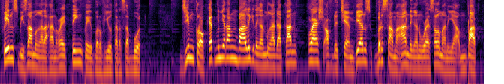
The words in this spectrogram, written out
Vince bisa mengalahkan rating pay-per-view tersebut. Jim Crockett menyerang balik dengan mengadakan Clash of the Champions bersamaan dengan WrestleMania 4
